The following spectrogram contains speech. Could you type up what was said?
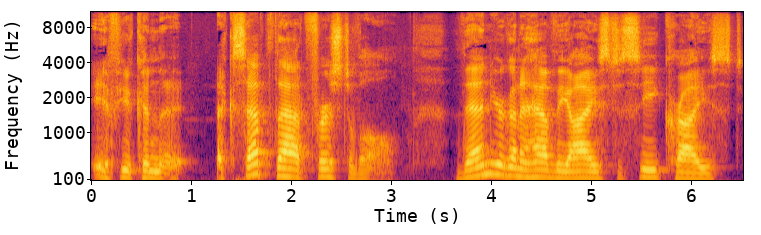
if you can accept that, first of all, then you're going to have the eyes to see Christ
